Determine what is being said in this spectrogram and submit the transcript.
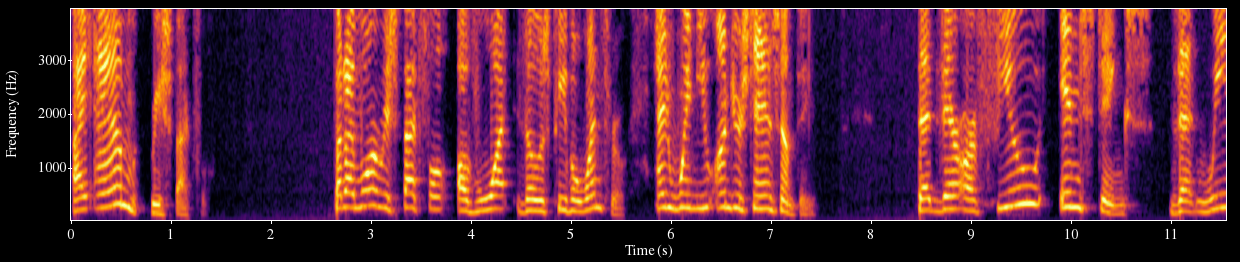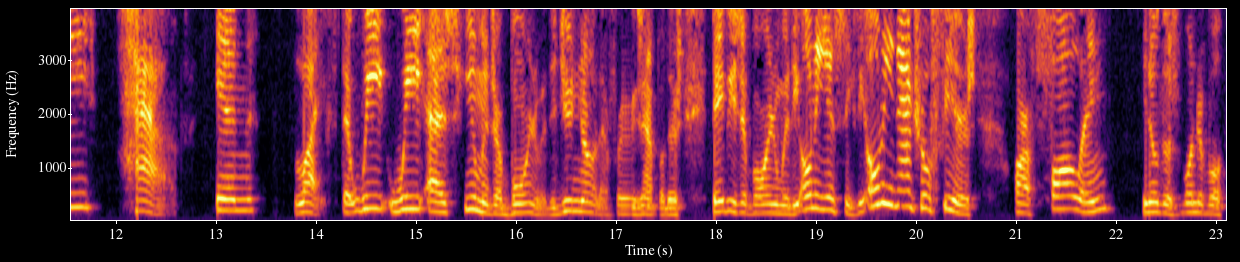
I am respectful, but I'm more respectful of what those people went through. And when you understand something, that there are few instincts that we have in life that we we as humans are born with. Did you know that? For example, there's babies are born with the only instincts, the only natural fears are falling. You know, those wonderful,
